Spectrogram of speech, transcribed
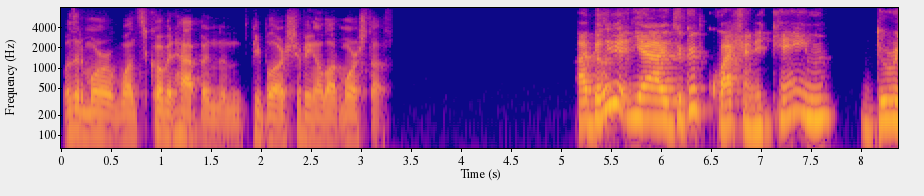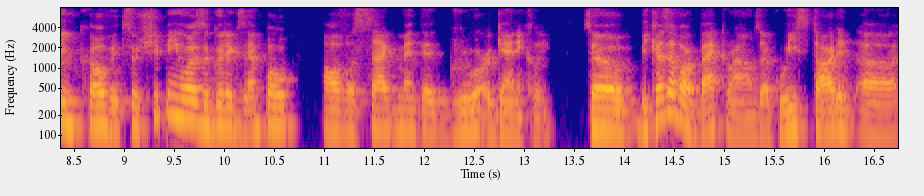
was it more once COVID happened and people are shipping a lot more stuff? I believe, yeah, it's a good question. It came during COVID. So shipping was a good example of a segment that grew organically. So because of our backgrounds, like we started uh,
